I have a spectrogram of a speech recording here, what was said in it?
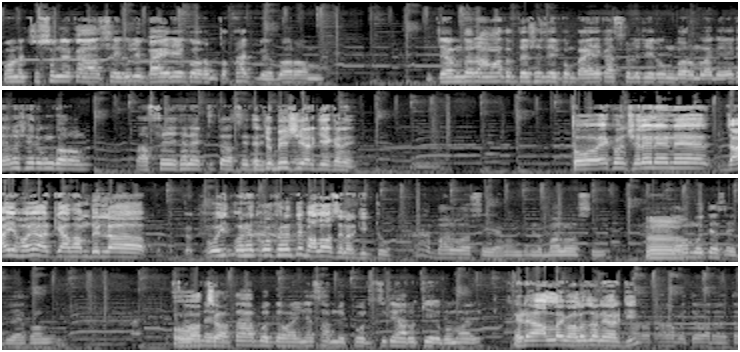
কনস্ট্রাকশনের কাজ এগুলি বাইরে গরম তো থাকবে গরম। যেমন ধরো আমাদের দেশে যেরকম বাইরে কাজ করলে যেরকম গরম লাগে এখানে সেরকম গরম। চেয়ে এখানে একটু তো আছে একটু বেশি আর কি এখানে। তো এখন লাইনে যাই হয় আর কি আলহামদুলিল্লাহ ওই ওখানে- ওখানে তো ভালো আছেন আর কি একটু। ভালো আছি এখন কিন্তু ভালো আছি। কম হইতেছে এখন। ও আচ্ছা। কথা বলতে হয় না সামনে পরিস্থিতি আরও কীরকম হয়। এটা আল্লাহ ভালো জানে আর কি। খারাপ হইতে পারে হয়তো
